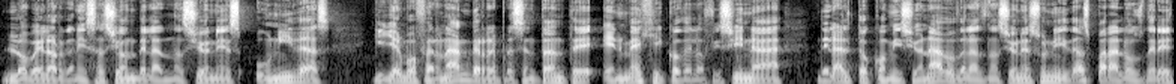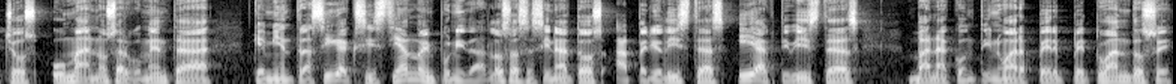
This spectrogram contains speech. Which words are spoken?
lo ve la Organización de las Naciones Unidas. Guillermo Fernández, representante en México de la Oficina del Alto Comisionado de las Naciones Unidas para los Derechos Humanos, argumenta que mientras siga existiendo impunidad, los asesinatos a periodistas y activistas van a continuar perpetuándose.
